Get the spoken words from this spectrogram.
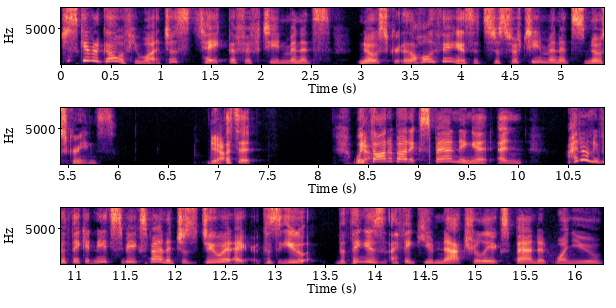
just give it a go if you want. Just take the 15 minutes, no screen. The whole thing is it's just 15 minutes, no screens. Yeah. That's it. We Yeah. thought about expanding it, and I don't even think it needs to be expanded. Just do it eh, because you the thing is, I think you naturally expand it when you,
